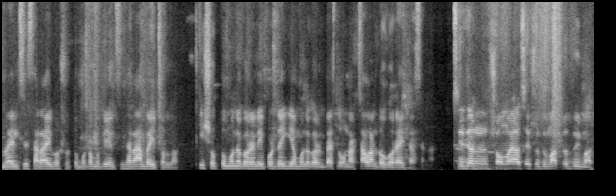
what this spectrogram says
আমরা এলসি ছাড়া এই বছর তো মোটামুটি এলসি ছাড়া আমরাই চললাম। কৃষক তো মনে করেন এই পর্যায়ে গিয়ে মনে করেন বেসলে ওনার চালানটাও গড়ে আইতাছে না। সিজন সময় আছে শুধুমাত্র দুই মাস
